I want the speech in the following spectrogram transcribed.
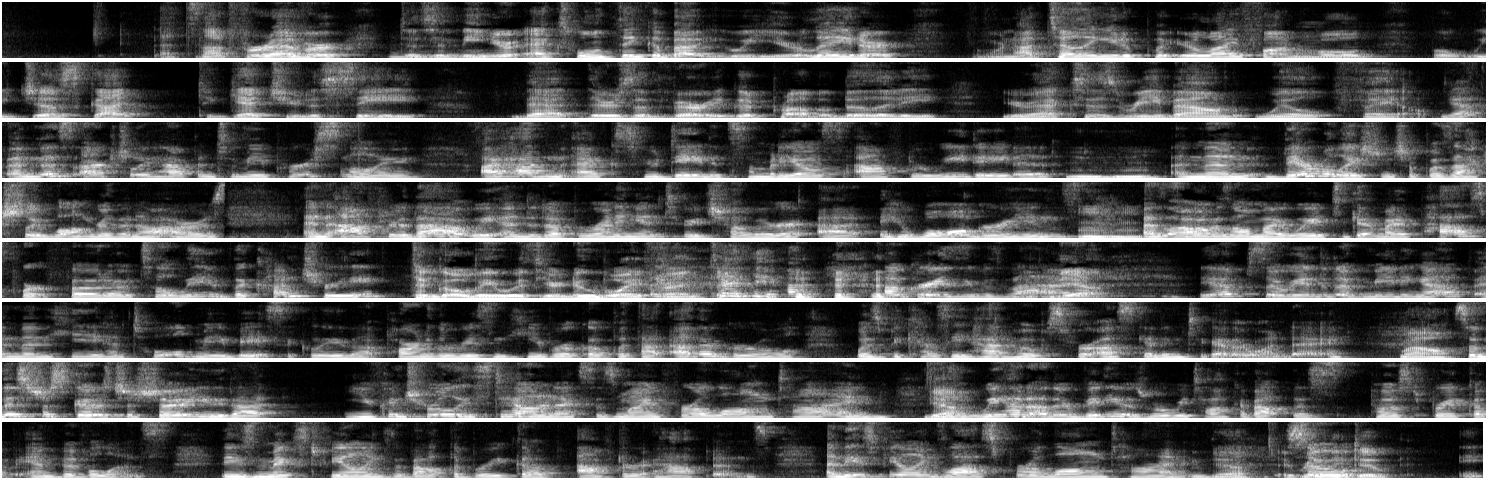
That's not forever. Doesn't mean your ex won't think about you a year later. And we're not telling you to put your life on Mhm. hold, but we just got to get you to see that there's a very good probability your ex's rebound will fail. Yep, and this actually happened to me personally. I had an ex who dated somebody else after we dated, Mm-hmm. and then their relationship was actually longer than ours. And after that, we ended up running into each other at a Walgreens Mhm. as I was on my way to get my passport photo to leave the country. To go be with your new boyfriend. yeah, how crazy was that? yeah. Yep, so we ended up meeting up, and then he had told me basically that part of the reason he broke up with that other girl was because he had hopes for us getting together one day. Wow. So this just goes to show you that you can truly stay on an ex's mind for a long time. Yeah. And we had other videos where we talk about this post breakup ambivalence, these mixed feelings about the breakup after it happens. And these feelings last for a long time. Yeah, they So- really do.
